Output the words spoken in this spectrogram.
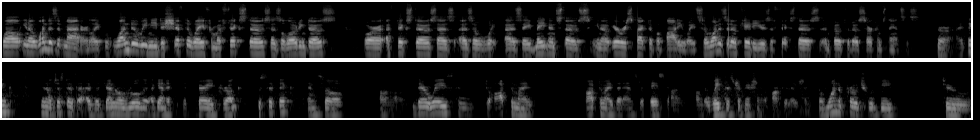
well, you know, when does it matter? Like, when do we need to shift away from a fixed dose as a loading dose or a fixed dose as, as a as a maintenance dose, you know, irrespective of body weight. So when is it okay to use a fixed dose in both of those circumstances? Sure. I think, you know, just as a, as a general rule, again, it, it's very drug specific. And so uh, there are ways to, to optimize optimize that answer based on, on the weight distribution of the population. So one approach would be to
